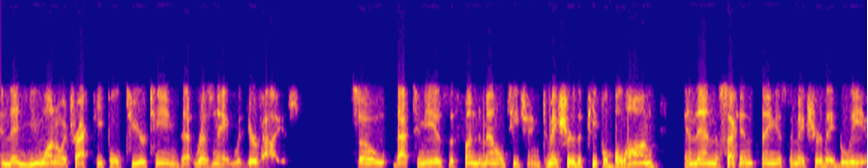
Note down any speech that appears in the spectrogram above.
and then you want to attract people to your team that resonate with your values. So that to me is the fundamental teaching to make sure that people belong. And then the second thing is to make sure they believe.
